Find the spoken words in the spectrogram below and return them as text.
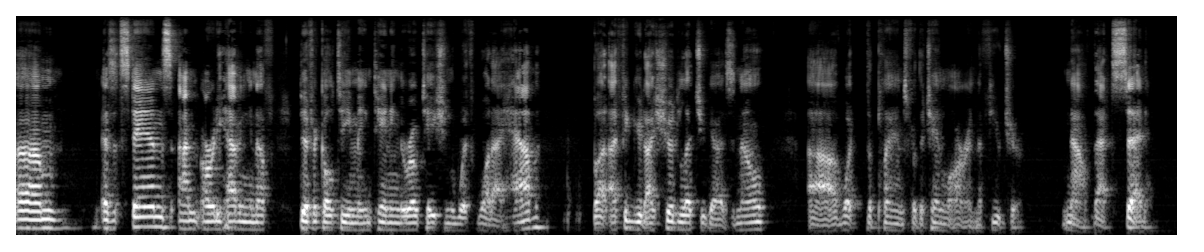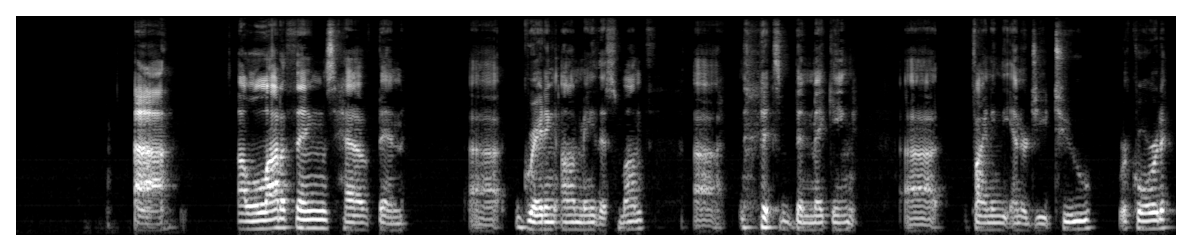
Um, as it stands, I'm already having enough difficulty maintaining the rotation with what I have, but I figured I should let you guys know uh, what the plans for the channel are in the future. Now, that said, uh, a lot of things have been uh, grading on me this month. Uh, it's been making uh, finding the energy to record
